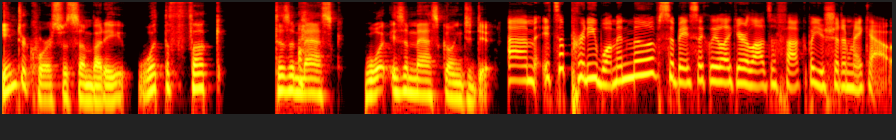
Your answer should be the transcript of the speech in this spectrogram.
intercourse with somebody, what the fuck does a mask what is a mask going to do? Um, it's a pretty woman move. So basically, like you're allowed to fuck, but you shouldn't make out.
